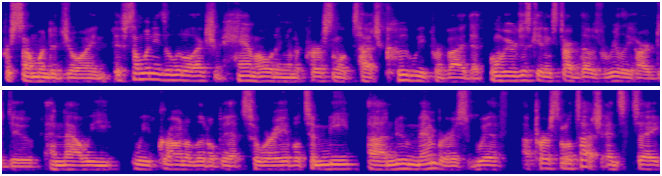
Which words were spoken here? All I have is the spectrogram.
for someone to join? If someone needs a little extra hand holding and a personal touch could we provide that? When we were just getting started that was really hard to do. And now we we've grown a little bit. So we're able to meet uh, new members with a personal touch and say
